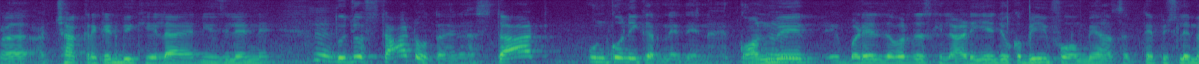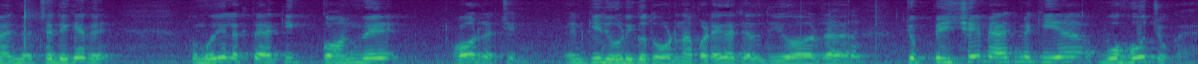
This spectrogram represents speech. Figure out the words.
अच्छा क्रिकेट भी खेला है न्यूजीलैंड ने। तो जो स्टार्ट होता है ना स्टार्ट उनको नहीं करने देना है। कॉनवे बड़े ज़बरदस्त खिलाड़ी हैं जो कभी भी फॉर्म में आ सकते हैं। पिछले मैच में अच्छे दिखे थे। तो मुझे लगता है कि कॉनवे और रचिन इनकी जोड़ी को तोड़ना पड़ेगा जल्दी और जो पीछे मैच में किया वो हो चुका है।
